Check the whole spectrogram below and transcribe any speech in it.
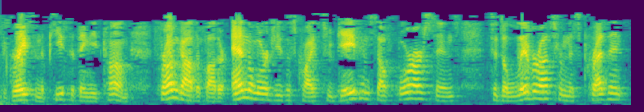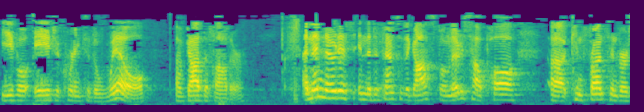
the grace and the peace that they need come from God the Father and the Lord Jesus Christ, who gave himself for our sins to deliver us from this present evil age according to the will of God the Father. And then notice in the defense of the gospel, notice how Paul uh, confronts in verse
